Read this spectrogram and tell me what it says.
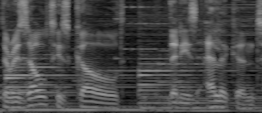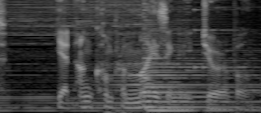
The result is gold that is elegant yet uncompromisingly durable.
